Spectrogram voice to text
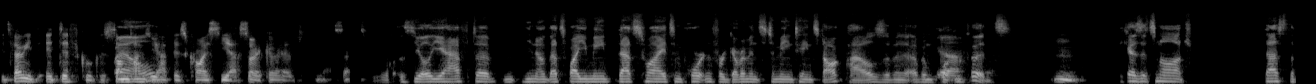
It's very it's difficult because sometimes you have this crisis. Yeah, sorry, go ahead. In that sense. So you have to, you know, that's why you mean that's why it's important for governments to maintain stockpiles of, of important goods Mm. because it's not. That's the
